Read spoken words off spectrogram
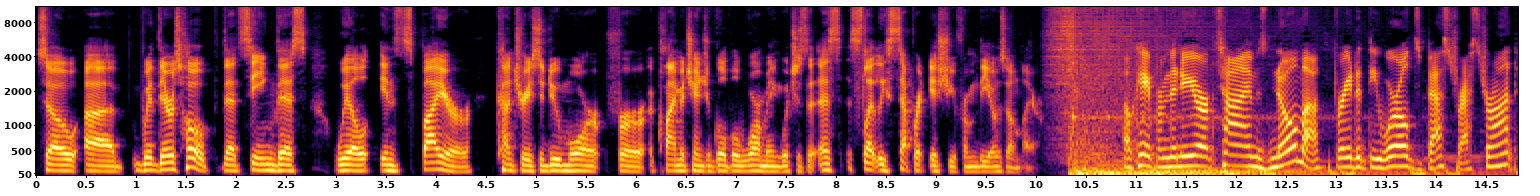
So, uh, with, there's hope that seeing this will inspire countries to do more for climate change and global warming, which is a, a slightly separate issue from the ozone layer. Okay, from the New York Times, Noma, rated the world's best restaurant,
